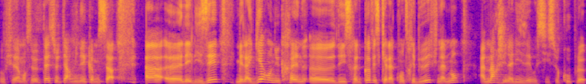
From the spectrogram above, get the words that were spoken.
Donc finalement ça peut peut-être se terminer comme ça à euh, l'Elysée. Mais la guerre en Ukraine euh, de Israël Kov, est-ce qu'elle a contribué finalement à marginaliser aussi ce couple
